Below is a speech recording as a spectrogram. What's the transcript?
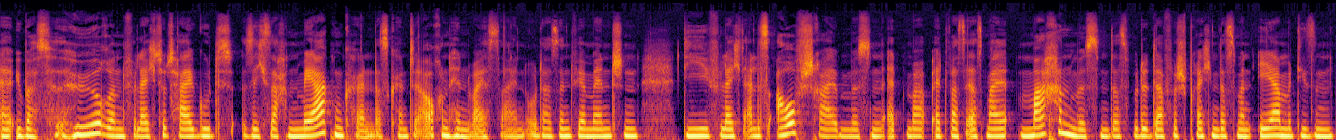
äh, übers Hören vielleicht total gut sich Sachen merken können. Das könnte auch ein Hinweis sein. Oder sind wir Menschen, die vielleicht alles aufschreiben müssen, etwa, etwas erstmal machen müssen? Das würde dafür sprechen, dass man eher mit diesem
